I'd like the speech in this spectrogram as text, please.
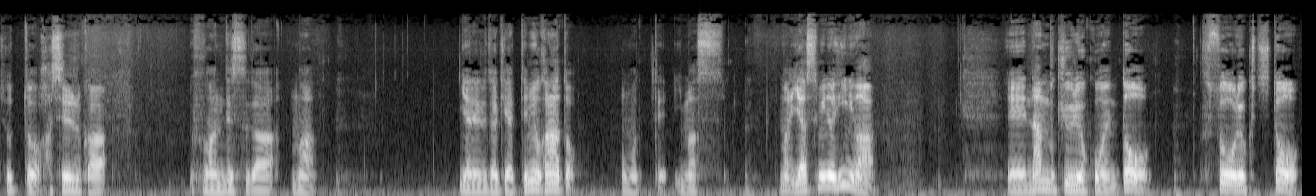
ちょっと走れるか不安ですが、まあ、やれるだけやってみようかなと思っています。まあ、休みの日には、えー南部丘陵公園と、不走緑地と、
